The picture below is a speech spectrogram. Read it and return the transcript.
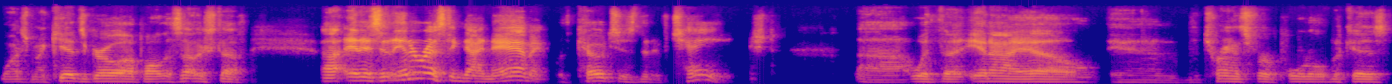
watch my kids grow up, all this other stuff. Uh, and it's an interesting dynamic with coaches that have changed uh, with the NIL and the transfer portal because,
